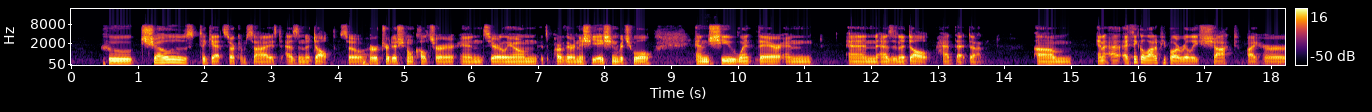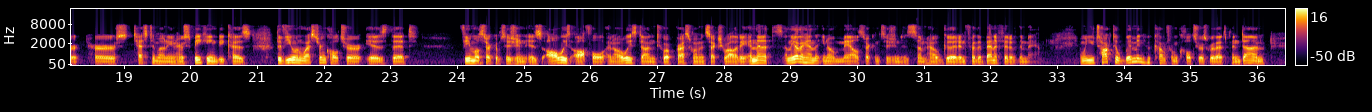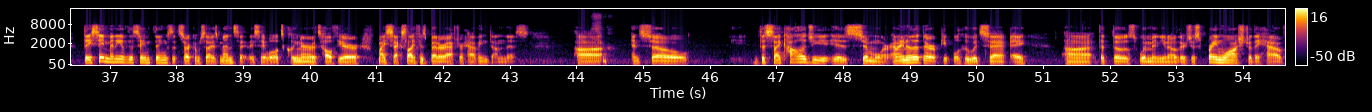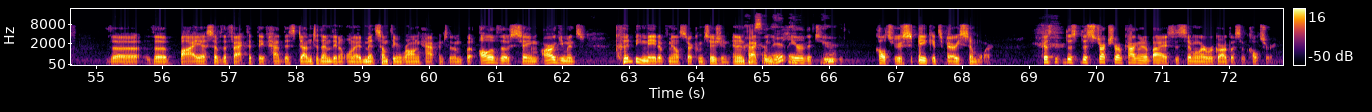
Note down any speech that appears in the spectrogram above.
who chose to get circumcised as an adult. So her traditional culture in Sierra Leone, it's part of their initiation ritual, and she went there and and as an adult had that done. Um, and I, I, think a lot of people are really shocked by her her testimony and her speaking because the view in Western culture is that female circumcision is always awful and always done to oppress women's sexuality. And then on the other hand, that you know, male circumcision is somehow good and for the benefit of the man. And when you talk to women who come from cultures where that's been done, they say many of the same things that circumcised men say. They say, well, it's cleaner, it's healthier, my sex life is better after having done this. Uh, and so the psychology is similar. And I know that there are people who would say, uh, that those women, you know, they're just brainwashed or they have the the bias of the fact that they've had this done to them. They don't want to admit something wrong happened to them. But all of those same arguments could be made of male circumcision. And in fact, when you hear the two yeah. cultures speak, it's very similar. Because the, the structure of cognitive bias is similar regardless of culture.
